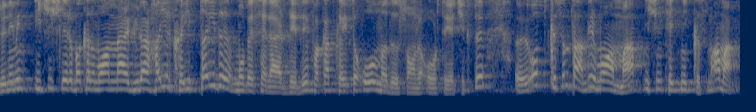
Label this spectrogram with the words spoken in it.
Dönemin İçişleri Bakanı Muammer Güler hayır kayıttaydı mobeseler dedi. Fakat kayıtta olmadığı sonra ortaya çıktı. E, o kısım tam bir muamma. işin teknik kısmı ama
